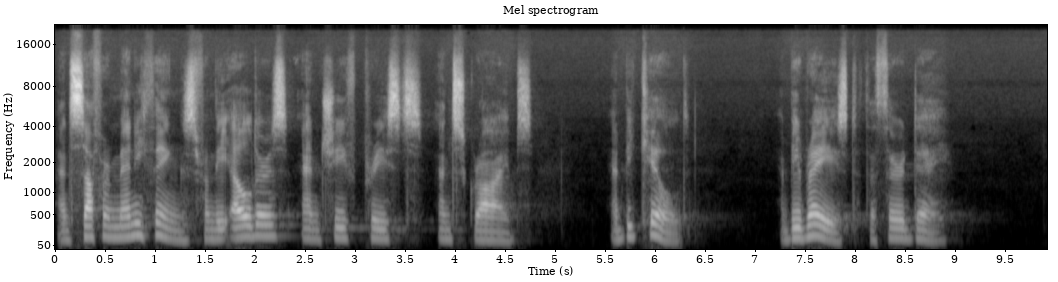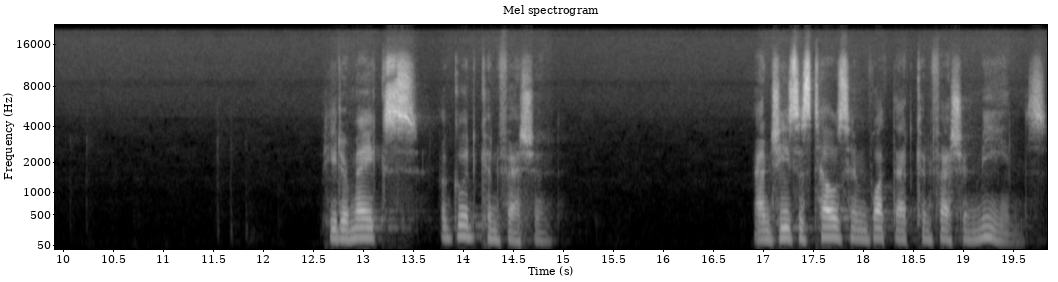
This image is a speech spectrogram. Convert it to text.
and suffer many things from the elders and chief priests and scribes, and be killed, and be raised the third day. Peter makes a good confession. And Jesus tells him what that confession means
